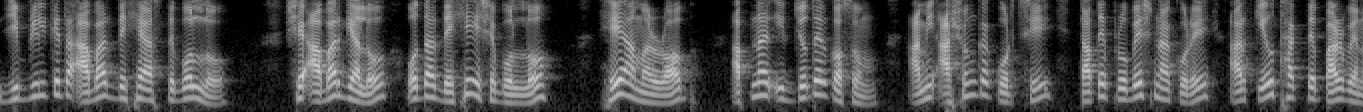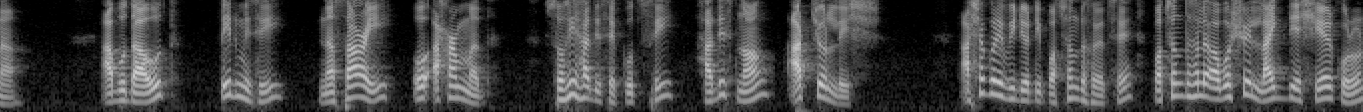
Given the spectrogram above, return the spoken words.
জিব্রিলকে তা আবার দেখে আসতে বলল। সে আবার গেল ও তা দেখে এসে বলল, হে আমার রব, আপনার ইজ্জতের কসম, আমি আশঙ্কা করছি তাতে প্রবেশ না করে আর কেউ থাকতে পারবে না। আবু দাউদ, তিরমিজি নাসাই ও আহম্মদ সহি হাদিসে কুৎসি হাদিস নং আটচল্লিশ। আশা করি ভিডিওটি পছন্দ হয়েছে। পছন্দ হলে অবশ্যই লাইক দিয়ে শেয়ার করুন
